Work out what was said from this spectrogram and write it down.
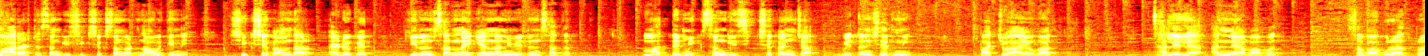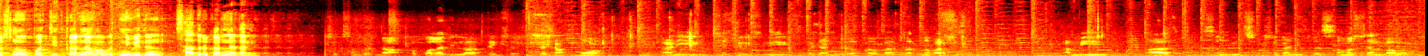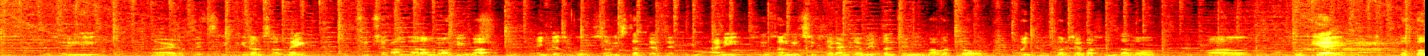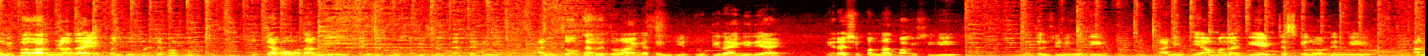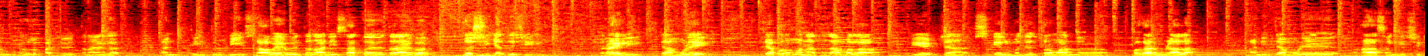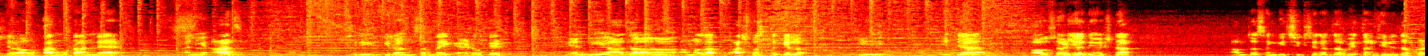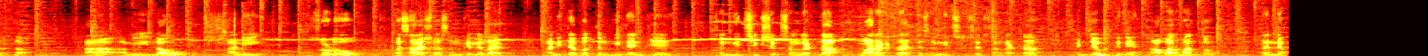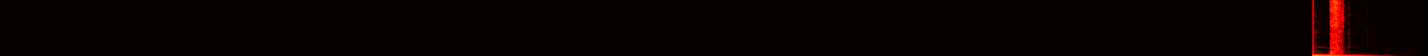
महाराष्ट्र संगीत शिक्षक संघटना वतीने शिक्षक आमदार ॲडव्होकेट किरण सरनाईक यांना निवेदन सादर. माध्यमिक संगीत शिक्षकांच्या वेतनश्रेणी पाचव्या आयोगात झालेल्या अन्यायाबाबत सभागृहात प्रश्न उपस्थित करण्याबाबत निवेदन सादर करण्यात आले. शिक्षक संघटना अकोला जिल्हा अध्यक्ष शशांक मोहोळ आणि सचिव श्री गजानन रत्न रत्न आम्ही आज संगीत शिक्षकांच्या समस्यांबाबत श्री ॲडव्होकेट श्री किरण सरनाईक शिक्षक आमदार अमरावती विभाग यांच्यासोबत सविस्तर चर्चा केली आणि संगीत शिक्षकांच्या वेतन श्रेणीबाबत जो पंचवीस वर्षापासूनचा जो त्रुटी आहे जो कमी पगार मिळत आहे पंचवीस वर्षापासून तर त्याबाबत आम्ही त्यांच्यासोबत सविस्तर चर्चा केली आणि चौथ्या वेतन आयोगातील जी त्रुटी राहिलेली आहे तेराशे पन्नास बावीसची ही वेतन श्रेणी होती आणि ती आम्हाला डी एडच्या स्केलवर त्यांनी आणून ठेवलं पाचव्या वेतन आयोगात. आणि ती त्रुटी सहाव्या वेतन आणि सातव्या वेतन आयोगात जशीच्या तशी राहिली. त्यामुळे त्या प्रमाणातच आम्हाला डी एडच्या स्केलमध्येच प्रमाण पगार मिळाला. आणि त्यामुळे हा संगीत शिक्षकावर फार मोठा अन्याय आहे. आणि आज श्री किरण सरनाईक ॲडव्होकेट यांनी आज आम्हाला आश्वस्त केलं की येत्या पावसाळी अधिवेशनात आमचा संगीत शिक्षकांचा वेतन श्रेणीचा प्रश्न हा आम्ही लावू आणि सोडवू असं आश्वासन केलेलं आहे. आणि त्याबद्दल मी त्यांचे संगीत शिक्षक संघटना महाराष्ट्र राज्य संगीत शिक्षक संघटना यांच्या वतीने आभार मानतो. धन्यवाद.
